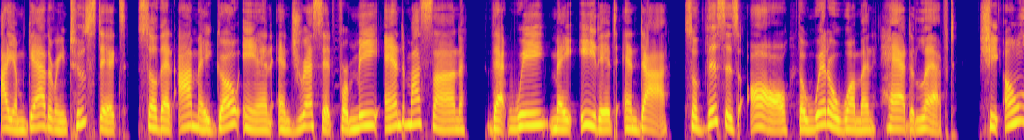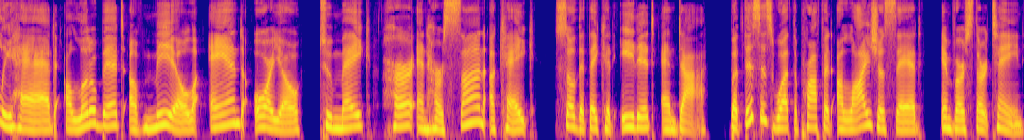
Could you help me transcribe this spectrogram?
I am gathering two sticks so that I may go in and dress it for me and my son, that we may eat it and die. So this is all the widow woman had left. She only had a little bit of meal and oil to make her and her son a cake so that they could eat it and die. But this is what the prophet Elijah said in verse 13.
